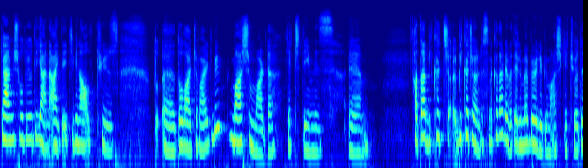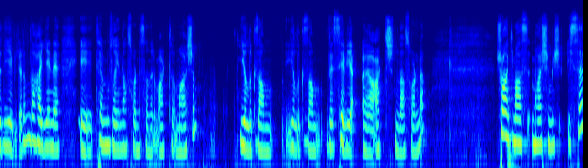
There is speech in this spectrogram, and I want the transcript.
gelmiş oluyordu. Yani ayda 2600 e, dolar civarı gibi maaşım vardı geçtiğimiz e, hatta birkaç birkaç öncesine kadar evet elime böyle bir maaş geçiyordu diyebilirim. Daha yeni e, Temmuz ayından sonra sanırım arttı maaşım. Yıllık zam yıllık zam ve seviye e, artışından sonra. Şu anki ma maaşım ise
